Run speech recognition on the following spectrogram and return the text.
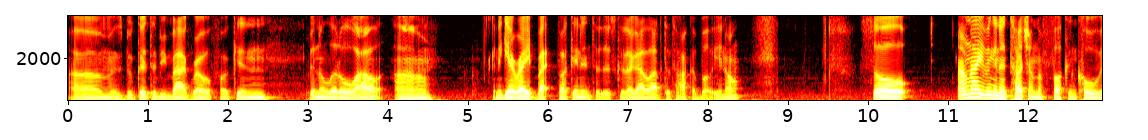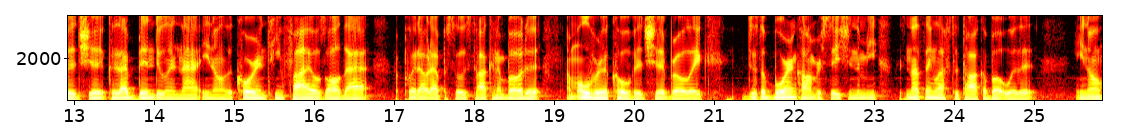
Um, it's good to be back, bro. Fucking been a little while. Um, gonna get right back fucking into this because I got a lot to talk about, you know. So I'm not even gonna touch on the fucking COVID shit because I've been doing that, you know, the quarantine files, all that. I put out episodes talking about it. I'm over the COVID shit, bro. Like, just a boring conversation to me. There's nothing left to talk about with it, you know.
